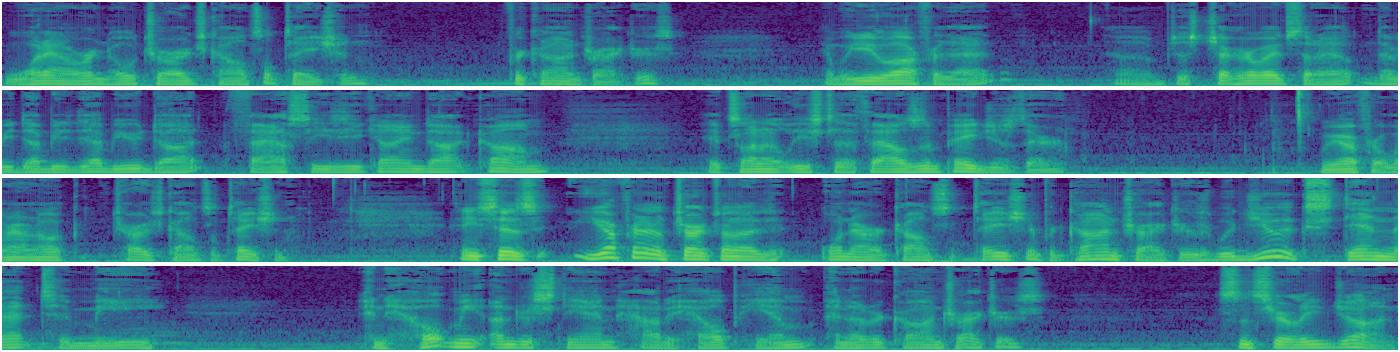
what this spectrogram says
one hour no charge consultation for contractors, and we do offer that. Uh, just check our website out www.fasteasykind.com. It's on at least a thousand pages there. We offer a one hour no charge consultation. He says, You offer no charge on a one hour consultation for contractors. Would you extend that to me and help me understand how to help him and other contractors? Sincerely, John.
